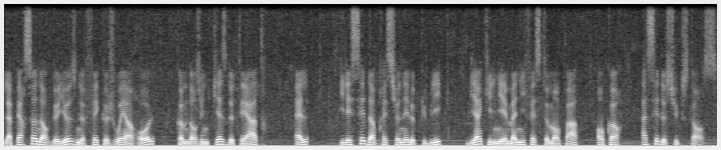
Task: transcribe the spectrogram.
la personne orgueilleuse ne fait que jouer un rôle, comme dans une pièce de théâtre, elle, il essaie d'impressionner le public, bien qu'il n'y ait manifestement pas, encore, assez de substance.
